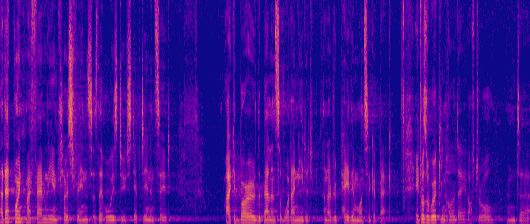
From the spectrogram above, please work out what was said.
At that point, my family and close friends, as they always do, stepped in and said, I could borrow the balance of what I needed, and I'd repay them once I got back. It was a working holiday, after all, and uh,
